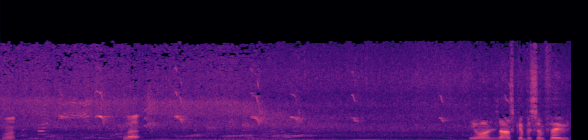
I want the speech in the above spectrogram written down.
What? Look. You want asking for some food?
